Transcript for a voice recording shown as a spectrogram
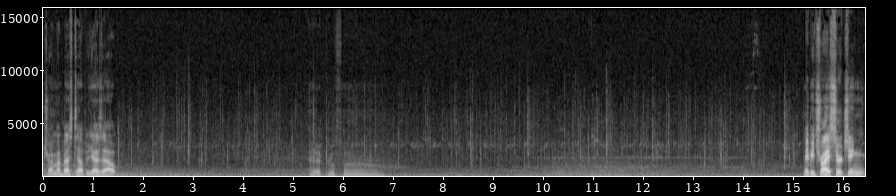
Try my best to help you guys out. Edit profile. Maybe try searching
